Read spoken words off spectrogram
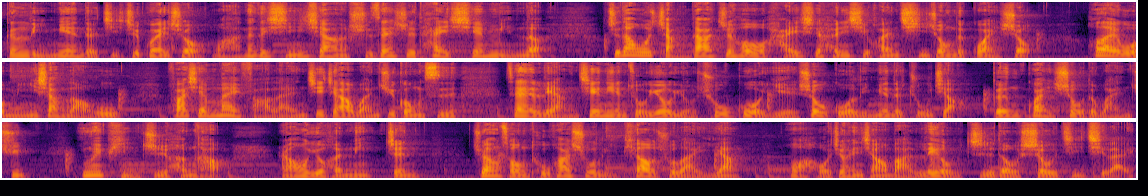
跟里面的几只怪兽，哇，那个形象实在是太鲜明了。直到我长大之后，还是很喜欢其中的怪兽。后来我迷上老物，发现麦法兰这家玩具公司在两千年左右有出过《野兽国》里面的主角跟怪兽的玩具，因为品质很好，然后又很拟真，就像从图画书里跳出来一样。哇，我就很想要把六只都收集起来。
